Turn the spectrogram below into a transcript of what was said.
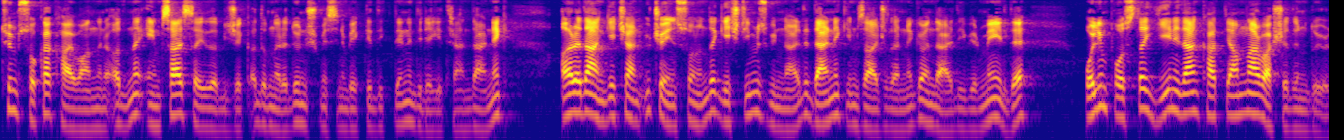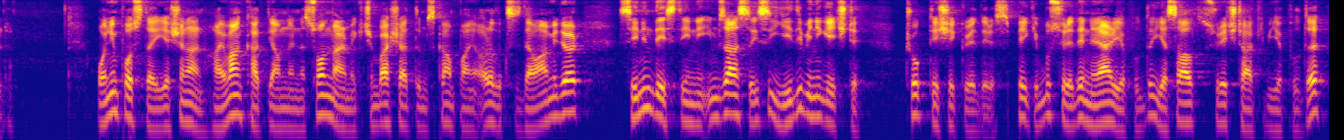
tüm sokak hayvanları adına emsal sayılabilecek adımlara dönüşmesini beklediklerini dile getiren dernek, aradan geçen 3 ayın sonunda geçtiğimiz günlerde dernek imzacılarına gönderdiği bir mailde Olimpos'ta yeniden katliamlar başladığını duyurdu. Olimpos'ta yaşanan hayvan katliamlarına son vermek için başlattığımız kampanya aralıksız devam ediyor. Senin desteğini imza sayısı 7000'i geçti. Çok teşekkür ederiz. Peki bu sürede neler yapıldı? Yasal süreç takibi yapıldı.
